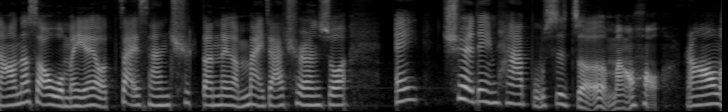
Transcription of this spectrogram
然后那时候我们也有再三去跟那个卖家确认说，哎，确定它不是折耳猫吼。然后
